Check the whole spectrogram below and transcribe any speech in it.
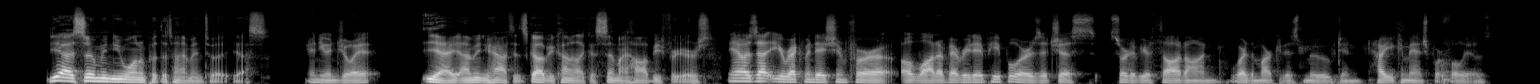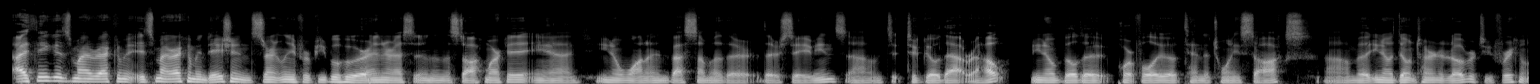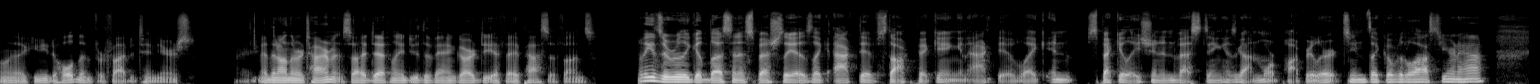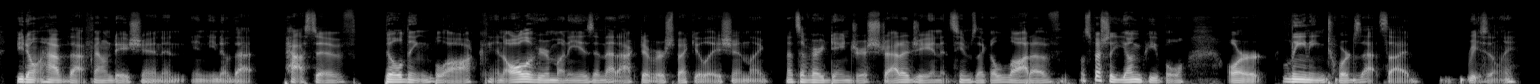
Yeah, assuming you want to put the time into it, yes. And you enjoy it. Yeah, I mean, you have to. It's got to be kind of like a semi hobby for yours. Yeah, is that your recommendation for a lot of everyday people, or is it just sort of your thought on where the market has moved and how you can manage portfolios? I think it's my recommend. It's my recommendation certainly for people who are interested in the stock market and you know want to invest some of their their savings um, to to go that route you know, build a portfolio of 10 to 20 stocks. Um, but, you know, don't turn it over too frequently. Like you need to hold them for five to 10 years. Right. And then on the retirement side, definitely do the Vanguard DFA passive funds. I think it's a really good lesson, especially as like active stock picking and active like in speculation investing has gotten more popular. It seems like over the last year and a half. If you don't have that foundation and, and you know, that passive building block and all of your money is in that active or speculation like that's a very dangerous strategy. And it seems like a lot of especially young people are leaning towards that side recently.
